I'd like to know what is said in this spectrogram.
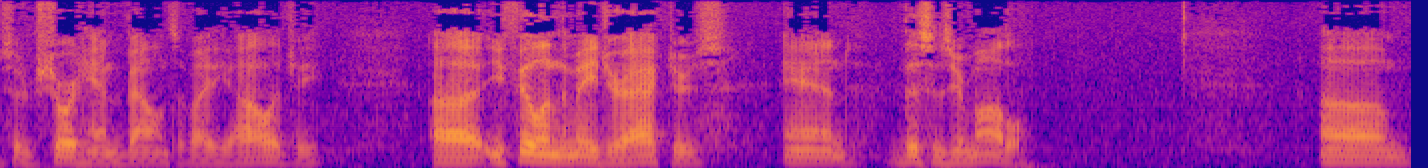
sort of shorthand balance of ideology. Uh, you fill in the major actors, and this is your model. Um,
